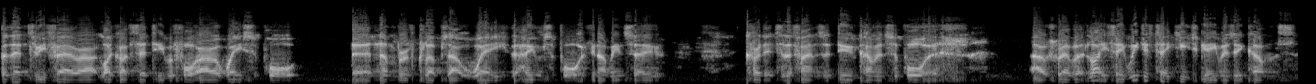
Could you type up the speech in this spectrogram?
But then, to be fair, like I've said to you before, our away support a number of clubs outweigh the home support. If you know what I mean. So credit to the fans that do come and support us elsewhere. But like I say, we just take each game as it comes.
